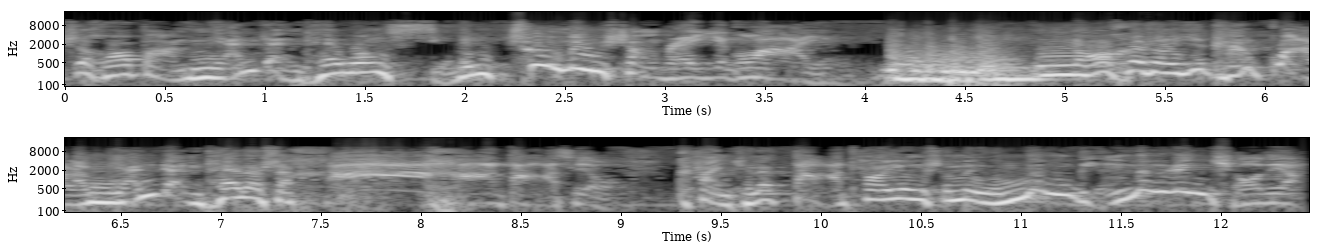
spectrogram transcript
只好把免战牌往西门城门上边一挂呀。老和尚一看挂了免战牌了，是哈哈大笑。看起来大唐营是没有能兵能人巧的呀。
